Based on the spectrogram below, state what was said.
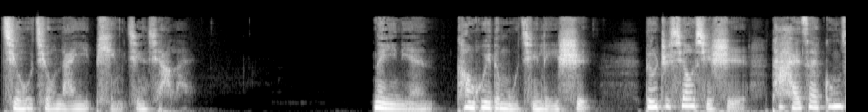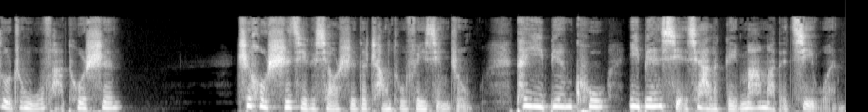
久久难以平静下来。那一年，康辉的母亲离世，得知消息时，他还在工作中无法脱身。之后十几个小时的长途飞行中。他一边哭一边写下了给妈妈的祭文。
